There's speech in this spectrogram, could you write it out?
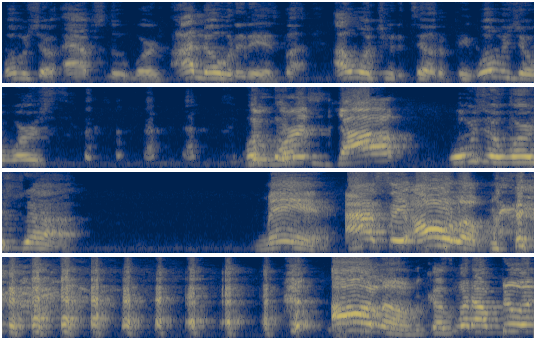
What was your absolute worst? I know what it is, but I want you to tell the people what was your worst the worst job? What was your worst job? Man, I say all of them. all of them. Because what I'm doing,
